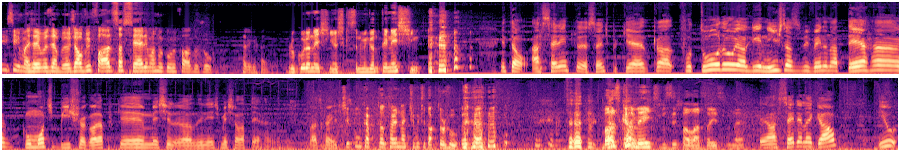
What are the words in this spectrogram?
Sim, sim, mas aí, por exemplo, eu já ouvi falar dessa série, mas nunca ouvi falar do jogo. Tá ligado? Procura na Steam, acho que se não me engano tem na Steam. Então, a série é interessante porque é aquela futuro e alienígenas vivendo na Terra com um monte de bicho agora porque mexer, alienígenas mexeu na Terra, É basicamente. tipo um capítulo alternativo de Doctor Who. Basicamente, se você falar só isso, né? É, A série é legal e o,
